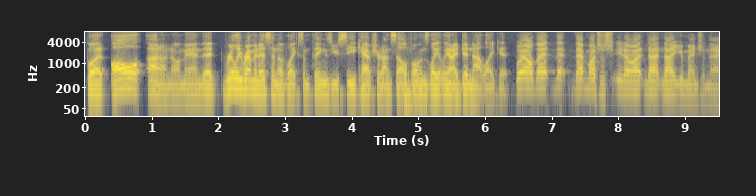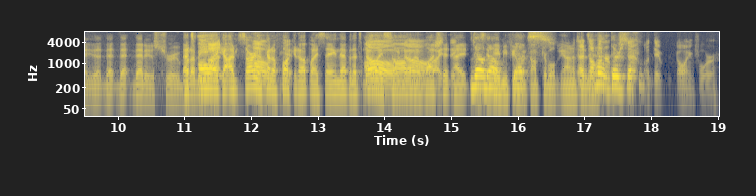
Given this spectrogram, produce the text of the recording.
But all I don't know, man. That really reminiscent of like some things you see captured on cell phones lately, and I did not like it. Well, that that that much is you know what, not now you mentioned that that that that, that is true. That's but I mean, all I I- got. I'm sorry to oh, kind of fuck yeah. it up by saying that, but that's all I No, saw when I watched I it. And I think- just No, it no, made me feel that's- uncomfortable, to be honest That's with you. No, there's 100 defi- what they were going for.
